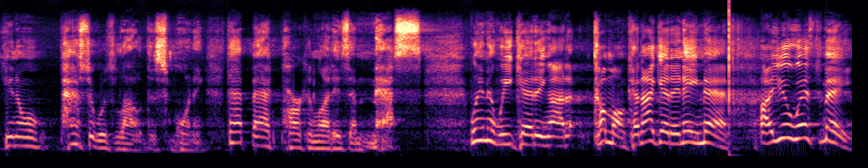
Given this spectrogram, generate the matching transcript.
You know, Pastor was loud this morning. That back parking lot is a mess. When are we getting out of? Come on, can I get an amen? Are you with me?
